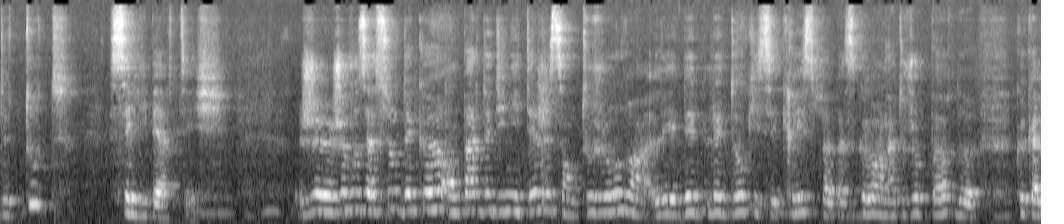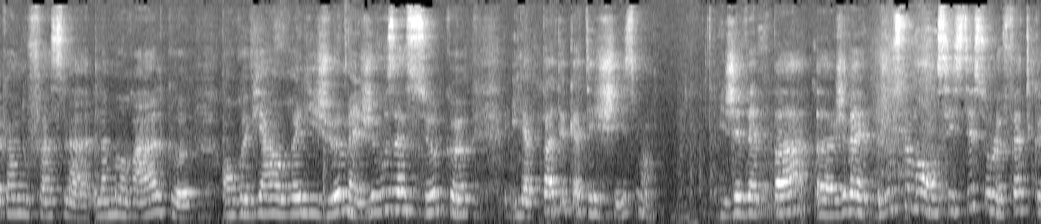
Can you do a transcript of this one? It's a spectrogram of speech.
de toutes ces libertés? Je, vous assure, dès qu'on parle de dignité, je sens toujours les, dos qui s'écrispent parce qu'on a toujours peur que quelqu'un nous fasse la, morale, qu'on revient au religieux, mais je vous assure qu'il n'y a pas de catéchisme. Je vais, pas, euh, je vais justement insister sur le fait que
